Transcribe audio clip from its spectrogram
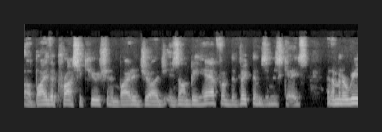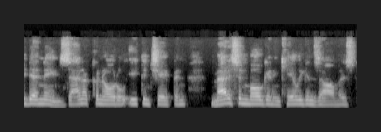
uh, by the prosecution and by the judge is on behalf of the victims in this case. And I'm going to read their names Xana Kernodle, Ethan Chapin, Madison Mogen, and Kaylee Gonzalez.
